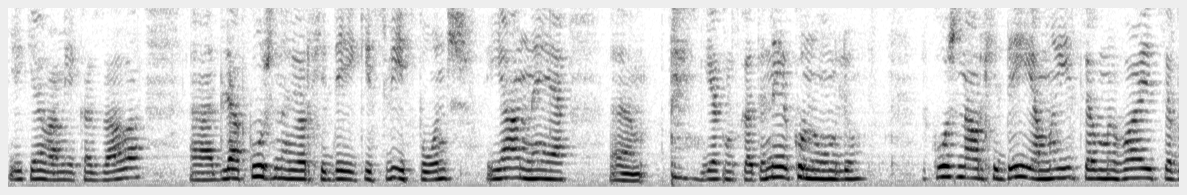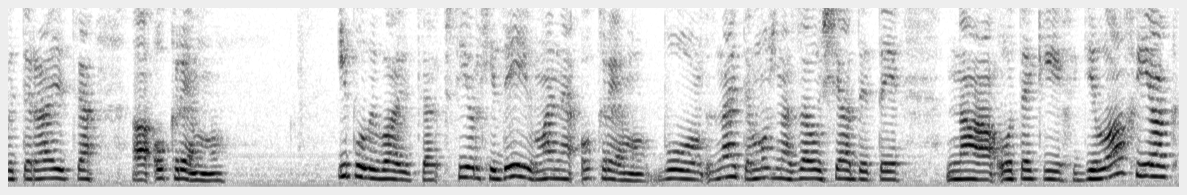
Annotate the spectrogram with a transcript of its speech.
як я вам і казала. Е, Для кожної орхідейки свій спонж. Я не, е, як вам сказати, не економлю. Кожна орхідея миється, вмивається, витирається а, окремо. І поливаються всі орхідеї в мене окремо. Бо, знаєте, можна заощадити на отаких ділах, як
